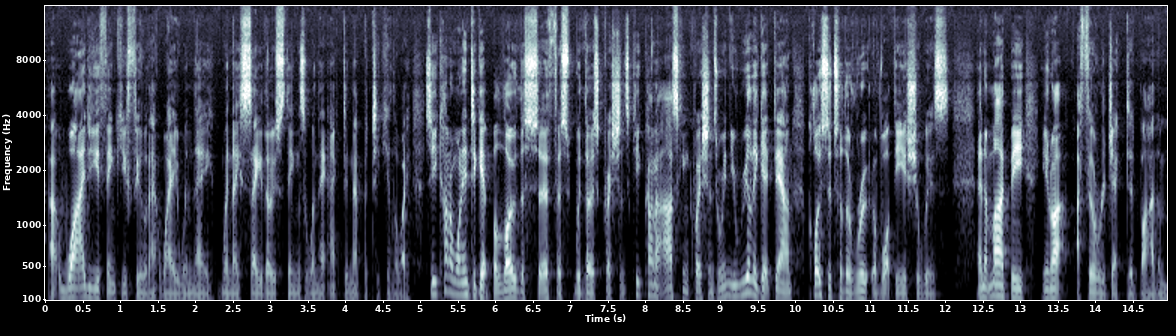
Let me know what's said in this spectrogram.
Uh, why do you think you feel that way when they when they say those things or when they act in that particular way? So you kind of wanting to get below the surface with those questions. Keep kind of asking questions when you really get down closer to the root of what the issue is. And it might be, you know, I feel rejected by them.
